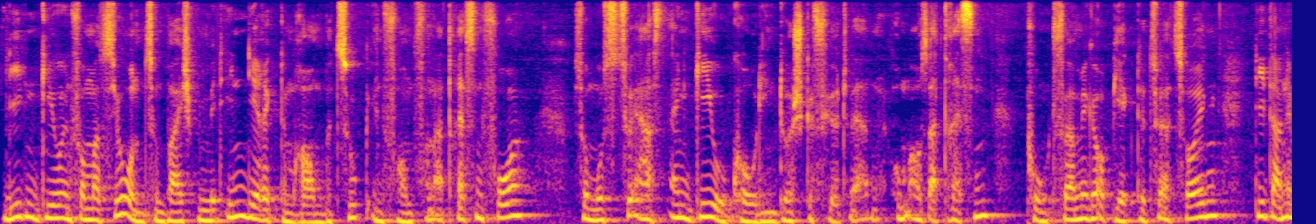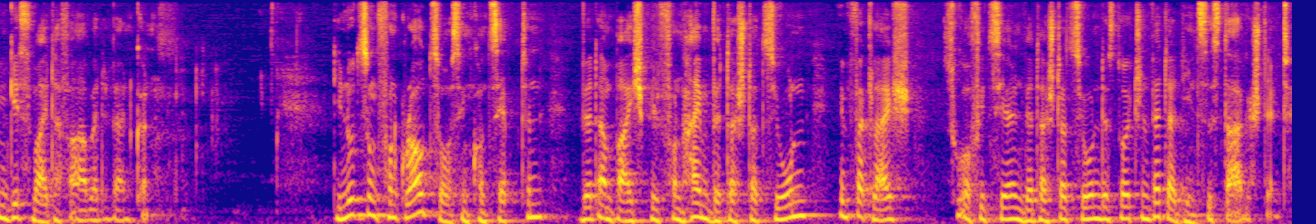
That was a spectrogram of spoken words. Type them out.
Liegen Geoinformationen zum Beispiel mit indirektem Raumbezug in Form von Adressen vor, so muss zuerst ein Geocoding durchgeführt werden, um aus Adressen punktförmige Objekte zu erzeugen, die dann im GIS weiterverarbeitet werden können. Die Nutzung von Crowdsourcing-Konzepten wird am Beispiel von Heimwetterstationen im Vergleich zu offiziellen Wetterstationen des Deutschen Wetterdienstes dargestellt.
